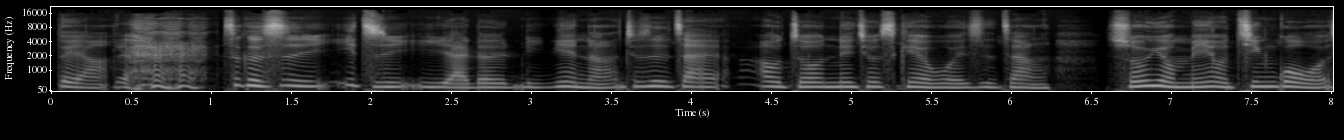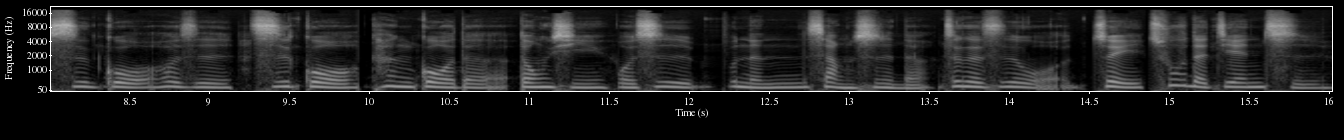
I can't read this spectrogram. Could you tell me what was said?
对啊，对，这个是一直以来的理念呐、就是在澳洲 Nature Scale 我也是这样。所有没有经过我试过或是吃过、看过的东西，我是不能上市的。这个是我最初的坚持，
